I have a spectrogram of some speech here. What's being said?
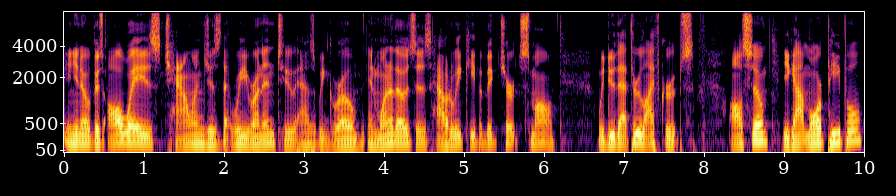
and, you know, there's always challenges that we run into as we grow. And one of those is how do we keep a big church small? We do that through life groups. Also, you got more people,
